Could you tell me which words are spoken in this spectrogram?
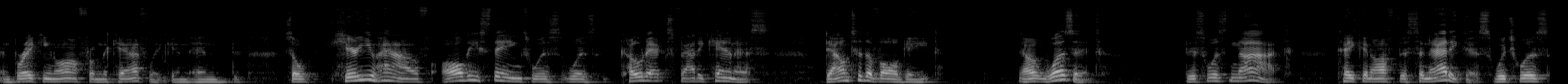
and breaking off from the Catholic. And, and so here you have all these things was, was Codex Vaticanus down to the Vulgate. Now it wasn't. This was not taken off the Sinaiticus, which was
